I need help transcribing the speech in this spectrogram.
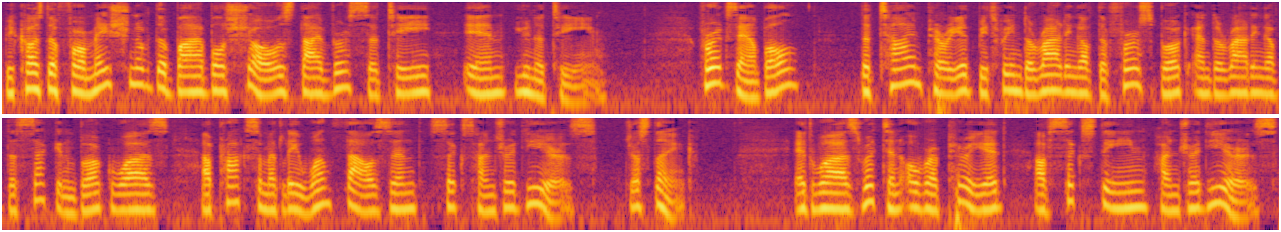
Because the formation of the Bible shows diversity in unity. For example, the time period between the writing of the first book and the writing of the second book was approximately 1,600 years. Just think. It was written over a period of 1,600 years.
